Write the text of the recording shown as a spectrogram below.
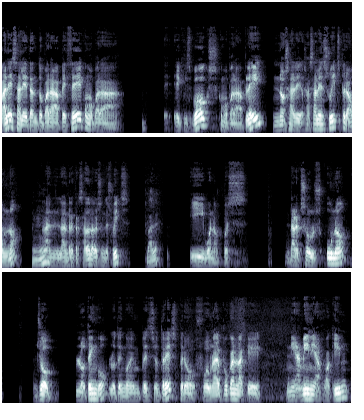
¿Vale? Sale tanto para PC como para Xbox, como para Play. No sale, o sea, sale en Switch, pero aún no. Mm, Han- la han retrasado la versión de Switch. Vale. Y bueno, pues Dark Souls 1, yo lo tengo, lo tengo en PlayStation 3, pero fue una época en la que ni a mí ni a Joaquín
